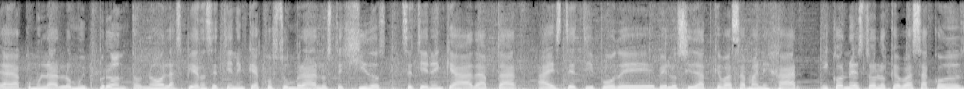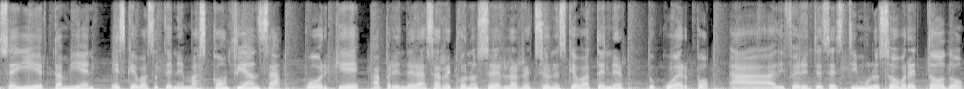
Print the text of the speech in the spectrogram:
a acumularlo muy pronto, ¿no? Las piernas se tienen que acostumbrar, los tejidos se tienen que adaptar a este tipo de velocidad que vas a manejar y con esto lo que vas a conseguir también es que vas a tener más confianza porque aprenderás a reconocer las reacciones que va a tener tu cuerpo a diferentes estímulos, sobre todo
